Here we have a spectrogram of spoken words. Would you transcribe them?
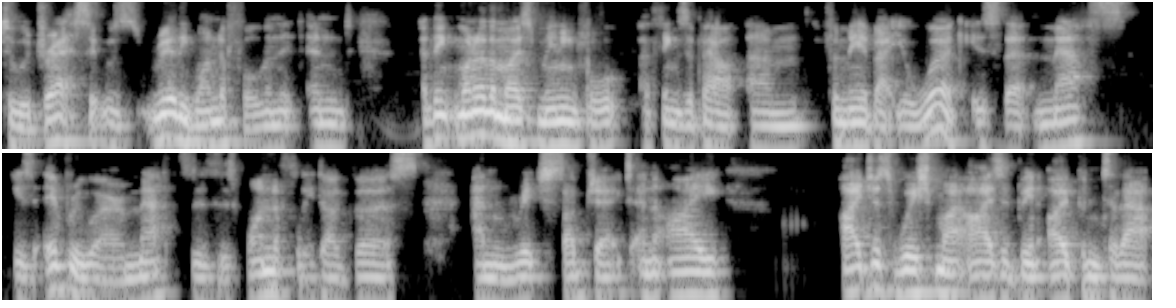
to address. It was really wonderful, and it, and I think one of the most meaningful uh, things about um, for me about your work is that maths is everywhere, and maths is this wonderfully diverse and rich subject. And I I just wish my eyes had been open to that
